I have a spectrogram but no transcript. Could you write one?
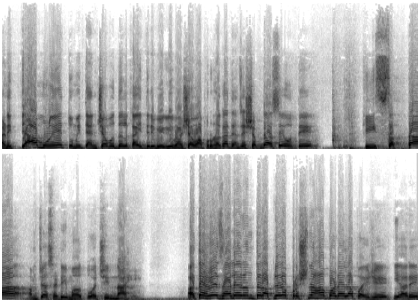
आणि त्यामुळे तुम्ही त्यांच्याबद्दल काहीतरी वेगळी भाषा वापरू नका. त्यांचे शब्द असे होते की सत्ता आमच्यासाठी महत्वाची नाही. आता हे झाल्यानंतर आपल्याला प्रश्न हा पडायला पाहिजे की अरे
